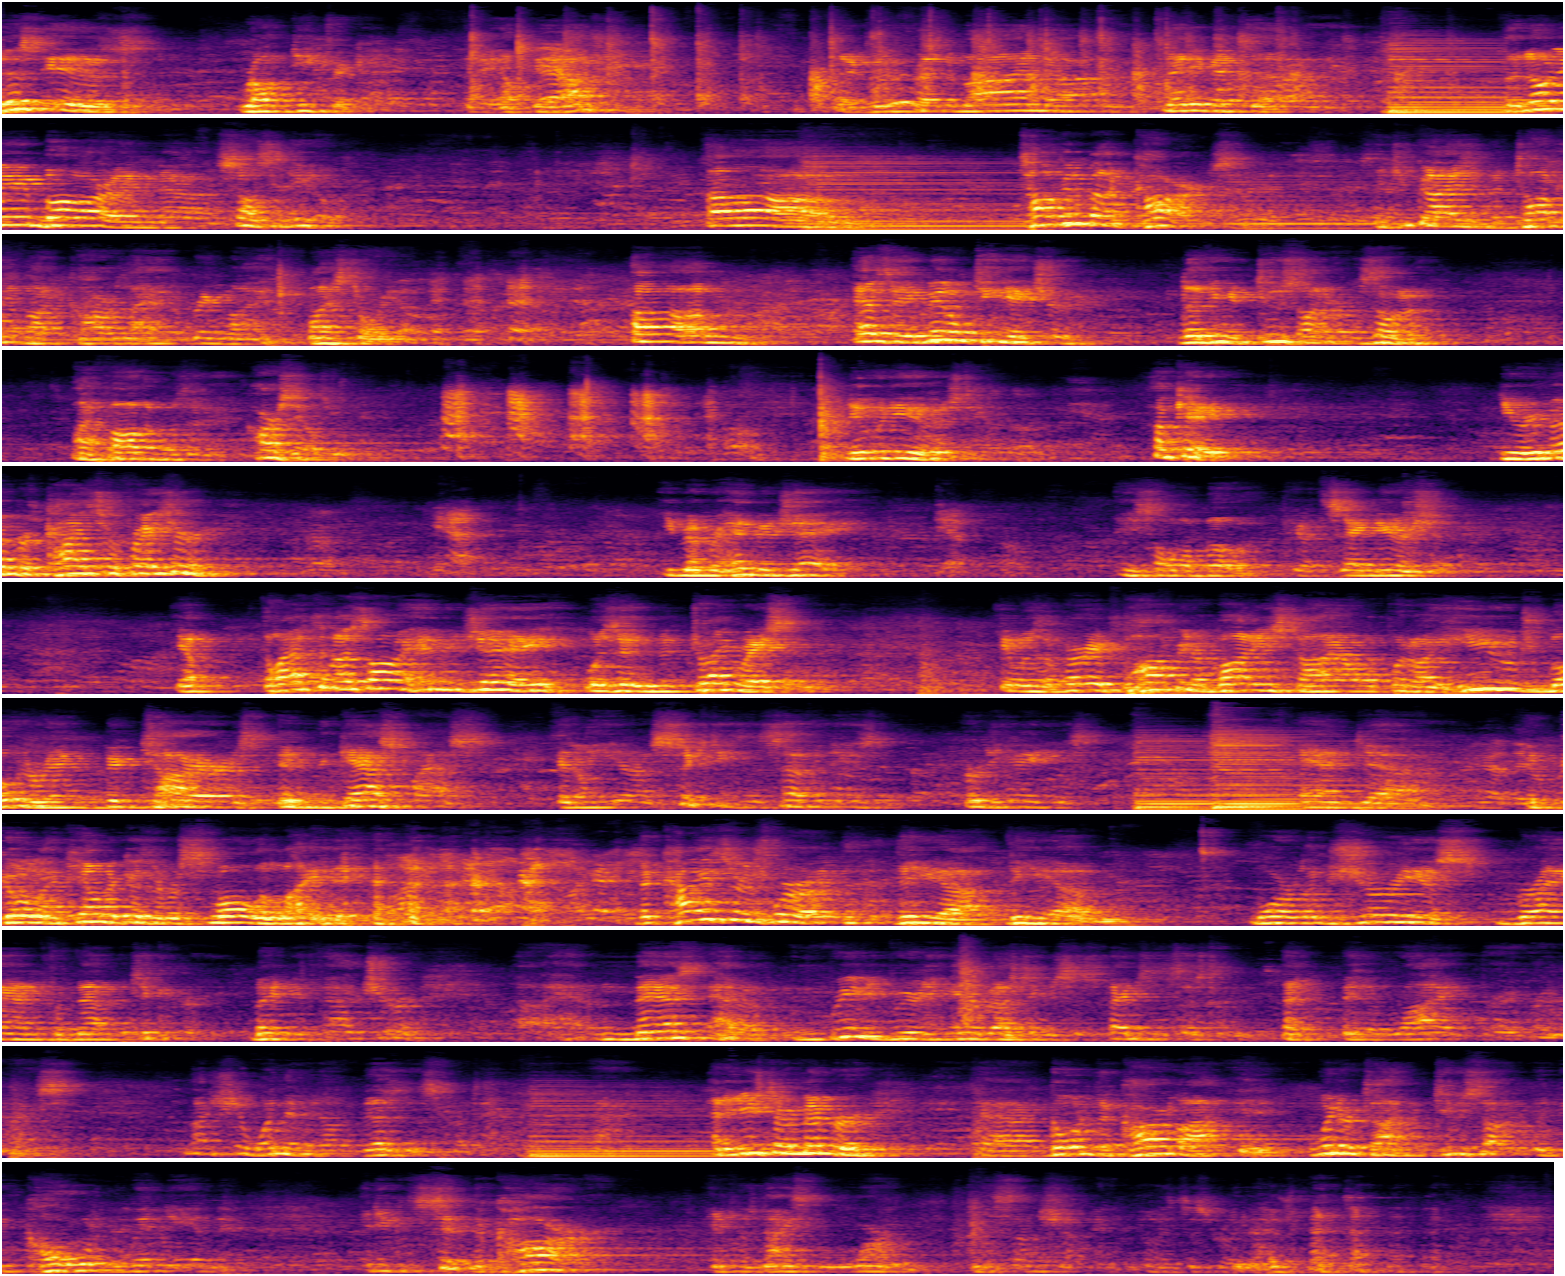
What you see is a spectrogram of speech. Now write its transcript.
This is Rob Dietrich. Can you help me out? A good friend of mine. Uh, met him at uh, the No Name Bar in uh, Sausalito. Uh, talking about cars. Since you guys have been talking about cars, I have to bring my, my story up. Um, as a middle teenager living in Tucson, Arizona, my father was a car salesman. New and used. Okay. Do you remember Kaiser Frazer? Yeah. You remember Henry J? Yep. He sold them both. You have the same dealership. Yep. The last time I saw Henry J was in drag racing. It was a very popular body style to put a huge motor in, big tires, in the gas class in the uh, 60s and 70s, early 80s. And uh, it'd go like hell because they were small and light. the Kaisers were the, uh, the um, more luxurious brand from that particular manufacturer. Uh, had, a mass, had a really, really interesting suspension system that made it ride very, very nice. I'm not sure when they went out of business, but. Uh, and I used to remember uh, going to the car lot in wintertime in Tucson. It would be cold and windy, and, and you could sit in the car, and it was nice and warm in the sunshine. It was just really nice.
